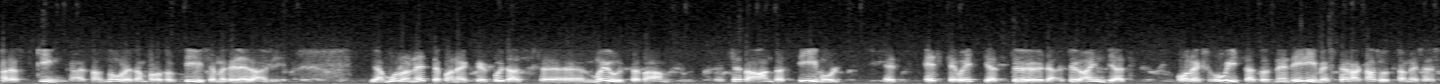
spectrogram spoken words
pärast kinga, et noh, noored on produktiivsemad ja nii edasi. Ja mul on ettepanek, kuidas mõjutada seda, anda stiimul, et ettevõtjad, töö, tööandjad oleks huvitatud nende inimeste ärakasutamisest.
